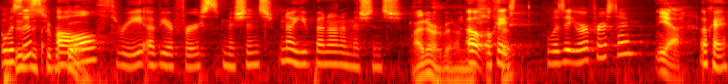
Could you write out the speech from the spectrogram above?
Was It this just all cool. three of your first missions? No, you've been on a missions. I've never been on. a Oh, mission okay. trip. Was it your first time? Yeah. Okay.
